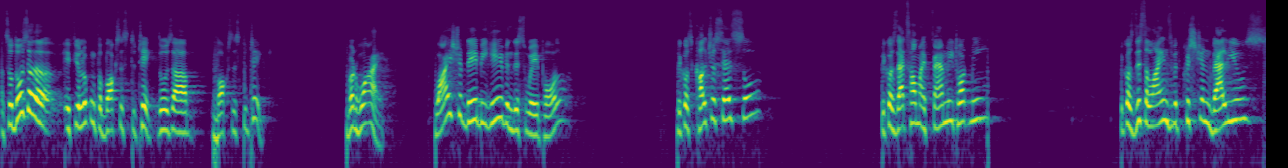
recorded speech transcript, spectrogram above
And so, those are the, if you're looking for boxes to take, those are boxes to take. But why? Why should they behave in this way, Paul? Because culture says so? Because that's how my family taught me? Because this aligns with Christian values?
